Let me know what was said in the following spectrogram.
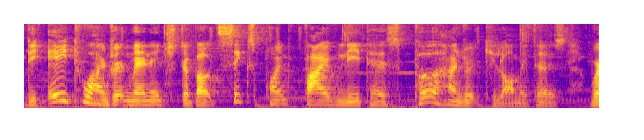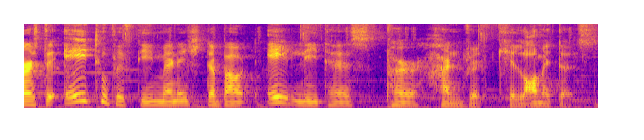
the A200 managed about 6.5 liters per 100 kilometers, whereas the A250 managed about 8 liters per 100 kilometers.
